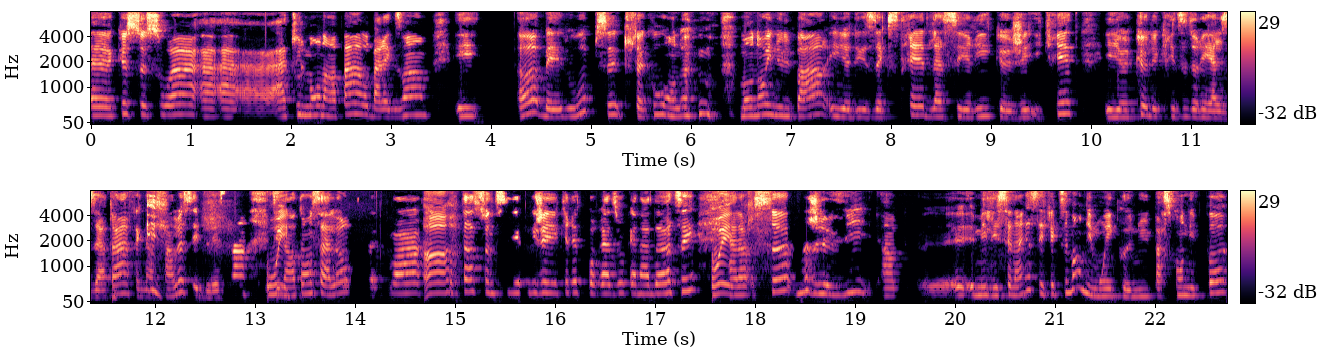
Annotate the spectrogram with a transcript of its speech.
euh, que ce soit à, à, à, tout le monde en parle par exemple et ah ben oups, tout à coup on a mon nom est nulle part et il y a des extraits de la série que j'ai écrite et il y a que le crédit de réalisateur. Fait que dans ce temps-là, c'est blessant. Oui. dans ton salon, tu ah. pourtant c'est une série que j'ai écrite pour Radio Canada, tu sais. Oui. Alors ça, moi je le vis en, euh, mais les scénaristes, effectivement, on est moins connus parce qu'on n'est pas,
